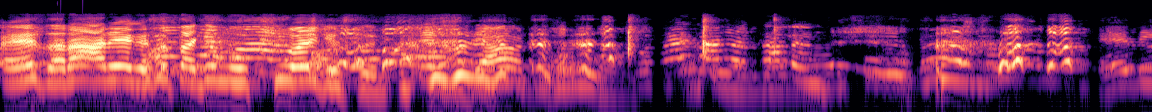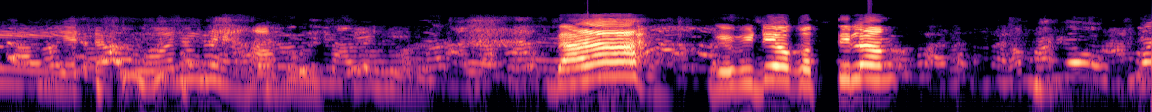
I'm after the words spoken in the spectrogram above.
এ যারা হারিয়ে গেছে তাকে মুখ শুয়ে গেছে। দাঁড়া গে ভিডিও করছিলাম আমাকে উঠবে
